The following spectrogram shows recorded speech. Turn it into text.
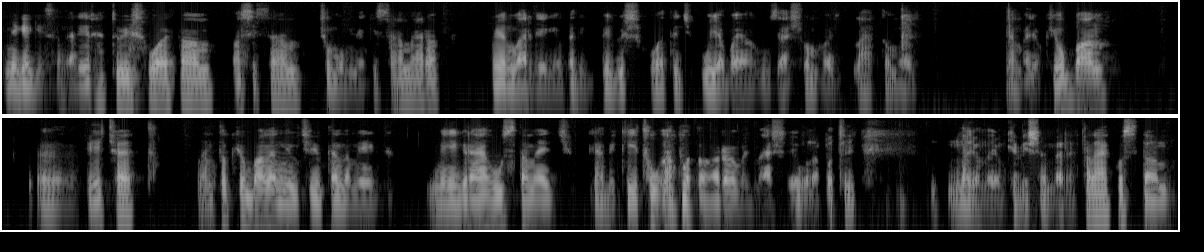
még egészen elérhető is voltam, azt hiszem, csomó mindenki számára. Január végén pedig végül is volt egy újabb olyan húzásom, hogy látom, hogy nem vagyok jobban, Pécset, nem tudok jobban lenni, úgyhogy utána még, még ráhúztam egy kb. két hónapot arra, vagy másfél hónapot, hogy nagyon-nagyon kevés emberrel találkoztam,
